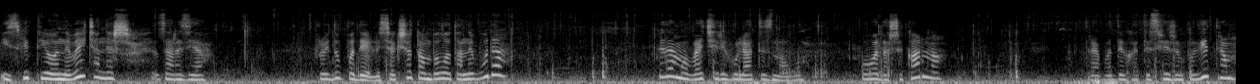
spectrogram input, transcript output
І звідти його не витягнеш. Зараз я пройду, подивлюся. Якщо там болота не буде, підемо ввечері гуляти знову. Погода шикарна. Треба дихати свіжим повітрям.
